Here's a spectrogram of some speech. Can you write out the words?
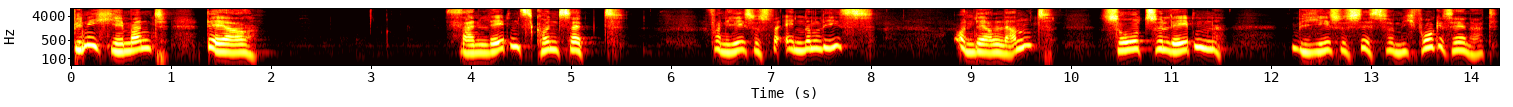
bin ich jemand, der sein Lebenskonzept von Jesus verändern ließ und er lernt, so zu leben, wie Jesus es für mich vorgesehen hat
